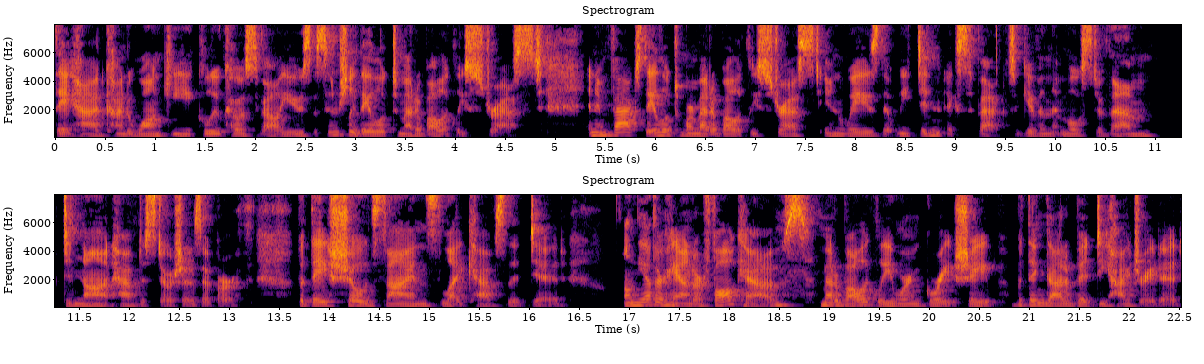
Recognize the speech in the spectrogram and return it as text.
They had kind of wonky glucose values. Essentially, they looked metabolically stressed. And in fact, they looked more metabolically stressed in ways that we didn't expect, given that most of them did not have dystocias at birth, but they showed signs like calves that did. On the other hand, our fall calves metabolically were in great shape, but then got a bit dehydrated.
